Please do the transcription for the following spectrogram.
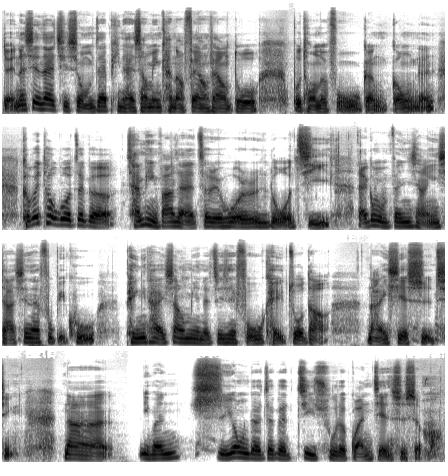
对，那现在其实我们在平台上面看到非常非常多不同的服务跟功能，可不可以透过这个产品发展的策略或者是逻辑来跟我们分享一下，现在富比库平台上面的这些服务可以做到哪一些事情？那你们使用的这个技术的关键是什么？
